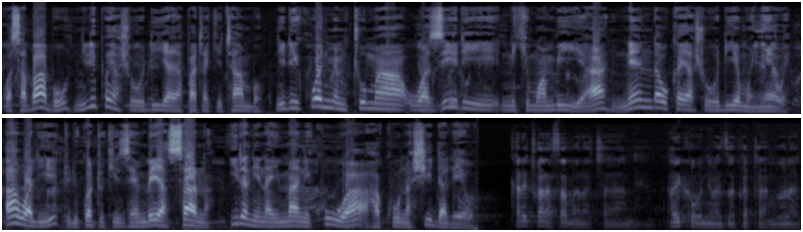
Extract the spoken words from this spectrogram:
kwa sababu nilipoyashuhudia yapata kitambo. Nilikuwa nimemtuma waziri nikimwambia nenda ukayashuhudie mwenyewe. Awali tulikuwa tukizembea sana, ila nina imani kuwa hakuna shida leo. nam twarasamara cyane ariko ubu nibaza ko atangorane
